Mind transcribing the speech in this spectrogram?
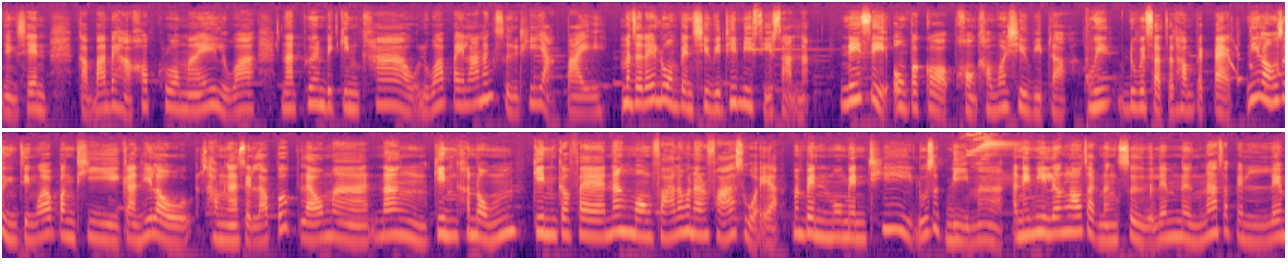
อย่างเช่น กลับบ้านไปหาครอบครัวไหม หรือว่านัดเพื่อนไปกินข้าว หรือว่าไปร้านหนังสือที่อยากไป มันจะได้รวมเป็นชีวิตที่มีสีสันอะ นี่สิองค์ประกอบของคำว่าชีวิตอะวิดูเป็นสัจธรรมแปลกๆ นี่เรารู้สึกจริง ๆ ว่าบางทีการที่เราทำงานเสร็จแล้วปุ๊บแล้วมานั่งกินขนม กินกาแฟนั่งมองฟ้าแล้ววันนั้นฟ้าสวยอะมันเป็นโมเมนต์ที่รู้สึกดีมาก อันนี้มีเรื่องเล่าจากหนังสือเล่มหนึ่งน่าจะเป็นเล่ม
